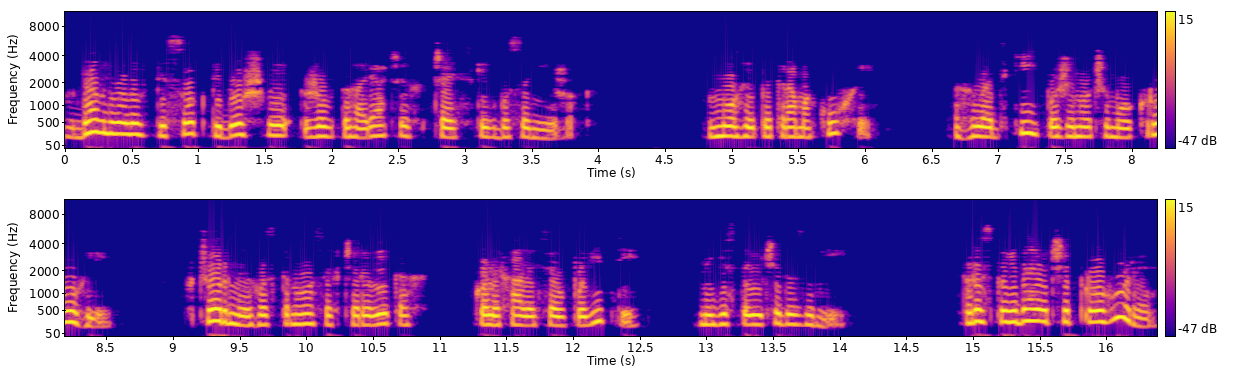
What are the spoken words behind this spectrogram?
вдавлювали в пісок підошви жовтогарячих чеських босоніжок. Ноги Петра Макухи, гладкі й по жіночому округлі, в чорних гостроносих черевиках колихалися в повітрі, не дістаючи до землі. Розповідаючи про горе,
